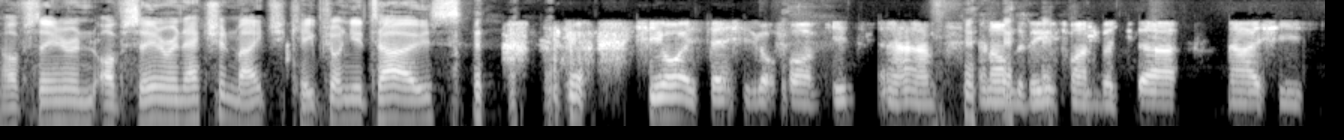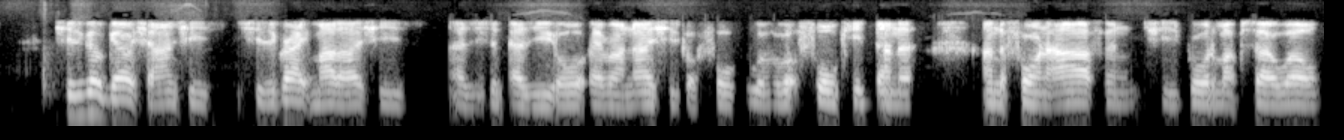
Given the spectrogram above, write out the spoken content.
I've seen her in I've seen her in action, mate. She keeps on your toes. she always says she's got five kids, um, and I'm the biggest one. But uh, no, she's she's a good girl, Sean. She's she's a great mother. She's as as you all, everyone knows, she's got four. We've got four kids under under four and a half, and she's brought them up so well.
